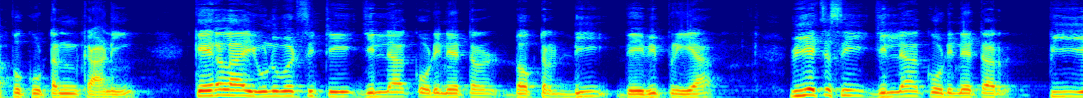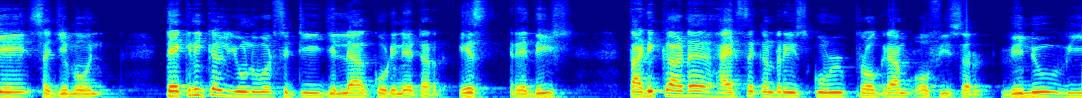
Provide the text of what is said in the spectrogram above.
അപ്പുക്കൂട്ടൻ കാണി കേരള യൂണിവേഴ്സിറ്റി ജില്ലാ coordinator doctor D Devipriya V H C ജില്ലാ coordinator P A Sajimon technical university ജില്ലാ coordinator S Ratheesh Thadikkad higher secondary school program officer Vinu V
